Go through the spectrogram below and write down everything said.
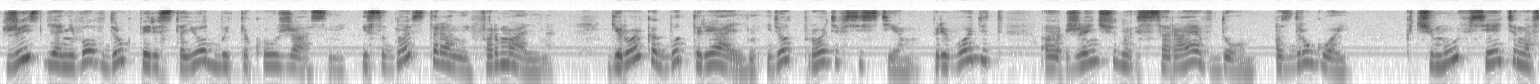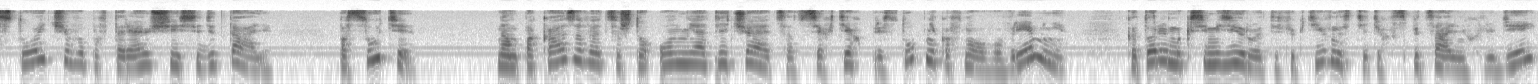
Жизнь для него вдруг перестает быть такой ужасной. И с одной стороны, формально, герой как будто реально идет против системы, приводит э, женщину из сарая в дом, а с другой, к чему все эти настойчиво повторяющиеся детали? По сути, нам показывается, что он не отличается от всех тех преступников нового времени, которые максимизируют эффективность этих специальных людей,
